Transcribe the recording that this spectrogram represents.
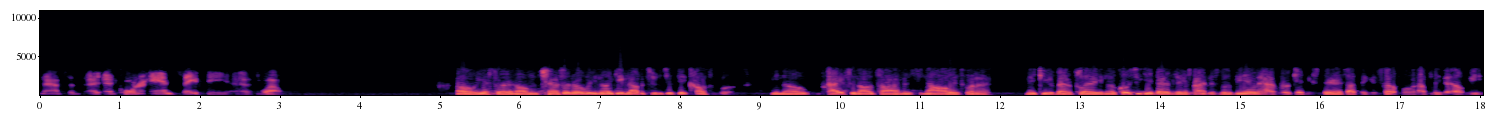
snaps at, at, corner and safety as well. Oh yes, sir. Um, transferred over, you know, it gave me the opportunity to just get comfortable. You know, practicing all the time is not always going to make you a better player. You know, of course you get better in practice, but being able to have real game experience, I think is helpful, and I believe it helped me.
